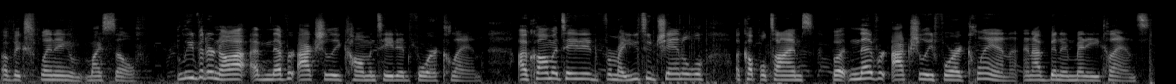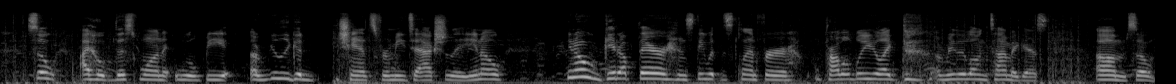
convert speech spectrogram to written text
of explaining myself. Believe it or not, I've never actually commentated for a clan. I've commentated for my YouTube channel a couple times, but never actually for a clan, and I've been in many clans. So I hope this one will be a really good chance for me to actually, you know, you know, get up there and stay with this clan for probably like a really long time, I guess. Um, so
